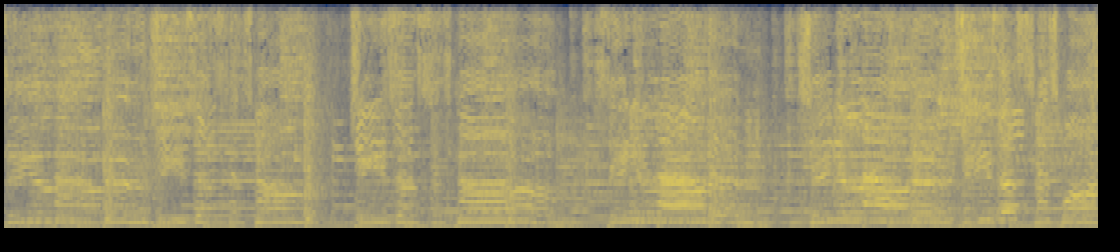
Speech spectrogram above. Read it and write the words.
Sing it louder. Jesus has come. Jesus has come. Sing it louder. Sing it louder. Jesus has won.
